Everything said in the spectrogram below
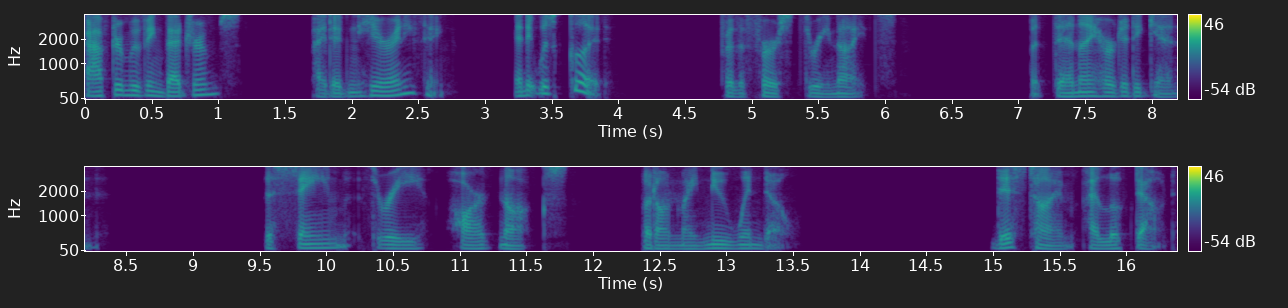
After moving bedrooms, I didn't hear anything and it was good for the first three nights. But then I heard it again. The same three hard knocks, but on my new window. This time I looked out,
